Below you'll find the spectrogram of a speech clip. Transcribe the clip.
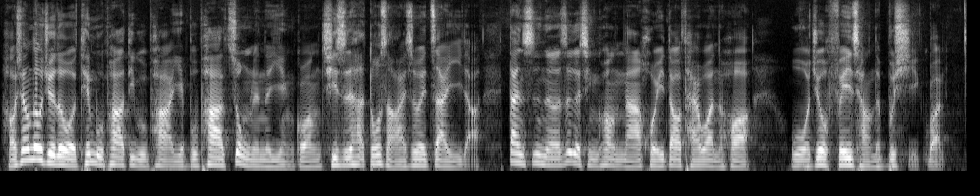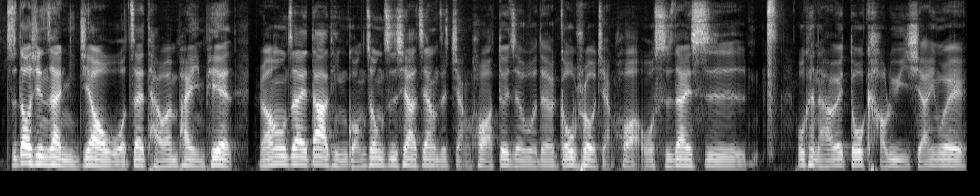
好像都觉得我天不怕地不怕，也不怕众人的眼光，其实多少还是会在意的。但是呢，这个情况拿回到台湾的话，我就非常的不习惯。直到现在，你叫我在台湾拍影片，然后在大庭广众之下这样子讲话，对着我的 GoPro 讲话，我实在是，我可能还会多考虑一下，因为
